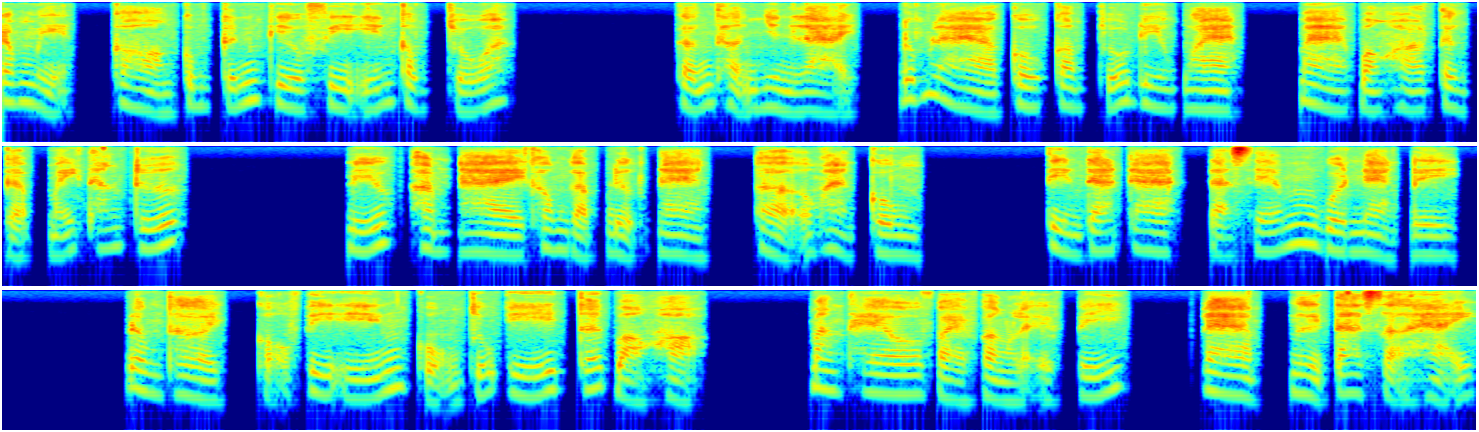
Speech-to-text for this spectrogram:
trong miệng còn cung kính kêu Phi Yến công chúa. Cẩn thận nhìn lại, đúng là cô công chúa điên hoa mà bọn họ từng gặp mấy tháng trước. Nếu hôm nay không gặp được nàng ở Hoàng Cung, tiền đa đa đã xém quên nàng đi. Đồng thời cổ phi yến cũng chú ý tới bọn họ, mang theo vài phần lễ phí, làm người ta sợ hãi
